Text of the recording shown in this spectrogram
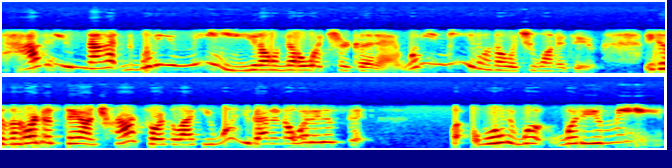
how do you not what do you mean you don't know what you're good at what do you mean you don't know what you want to do because in order to stay on track towards the life you want you got to know what it is that, what what what, what do you mean?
